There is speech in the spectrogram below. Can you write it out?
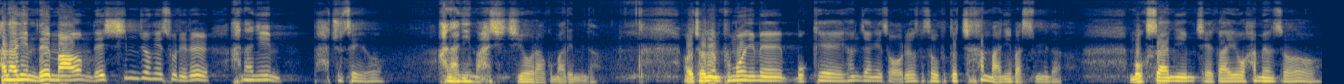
하나님, 내 마음, 내 심정의 소리를 하나님 봐주세요. 하나님 아시지요? 라고 말입니다. 어, 저는 부모님의 목회 현장에서 어려서부터 참 많이 봤습니다. 목사님, 제가요 하면서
